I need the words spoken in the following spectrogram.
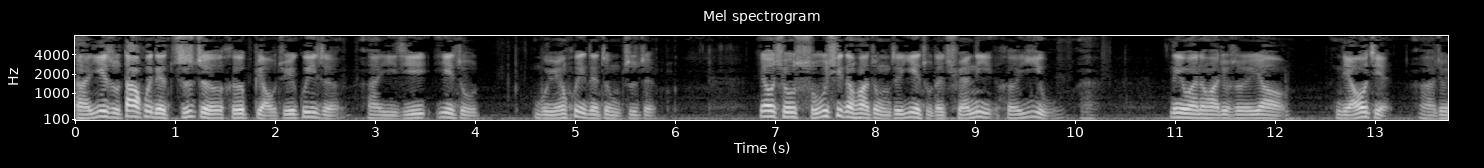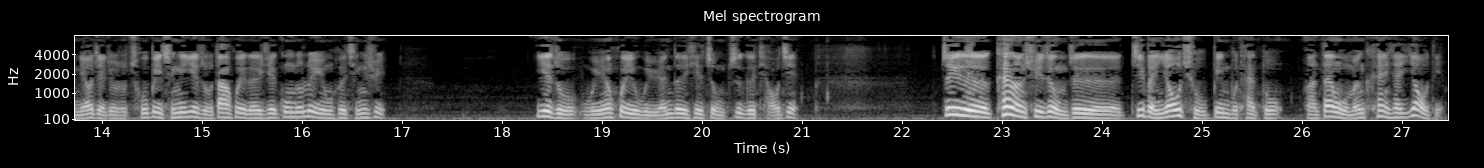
啊，业主大会的职责和表决规则啊，以及业主委员会的这种职责，要求熟悉的话，这种这业主的权利和义务啊。另外的话，就是要了解啊，就了解就是筹备成立业主大会的一些工作内容和程序，业主委员会委员的一些这种资格条件。这个看上去这种这个基本要求并不太多啊，但我们看一下要点。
